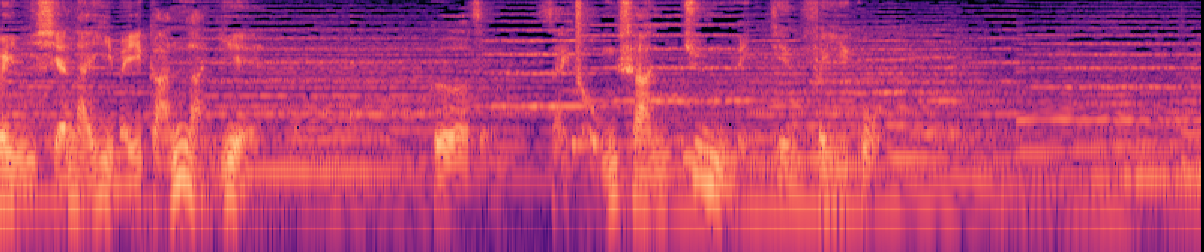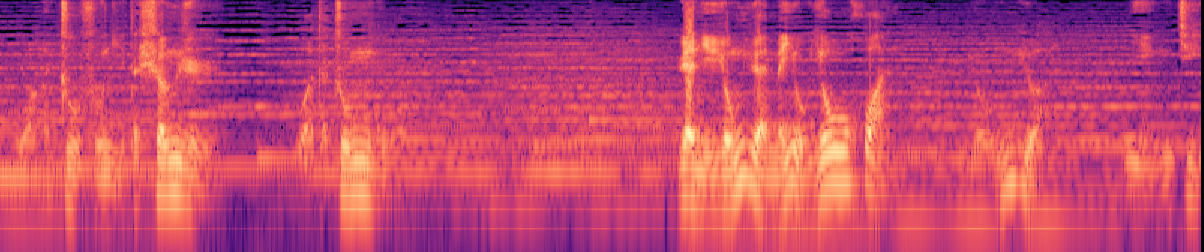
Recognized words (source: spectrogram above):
为你衔来一枚橄榄叶，鸽子在崇山峻岭间飞过。我们祝福你的生日，我的中国。愿你永远没有忧患，永远宁静。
